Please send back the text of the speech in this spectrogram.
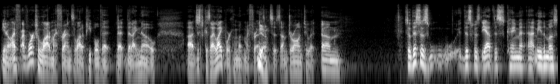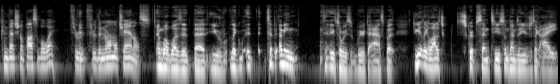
you know I've I've worked with a lot of my friends, a lot of people that that that I know. Uh, just because I like working with my friends, Yeah. it's, it's, I'm drawn to it. Um, so this is this was yeah this came at, me the most conventional possible way through through the normal channels. And what was it that you like? It, typ- I mean, it's always weird to ask, but do you get like a lot of scripts sent to you sometimes that you're just like, I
